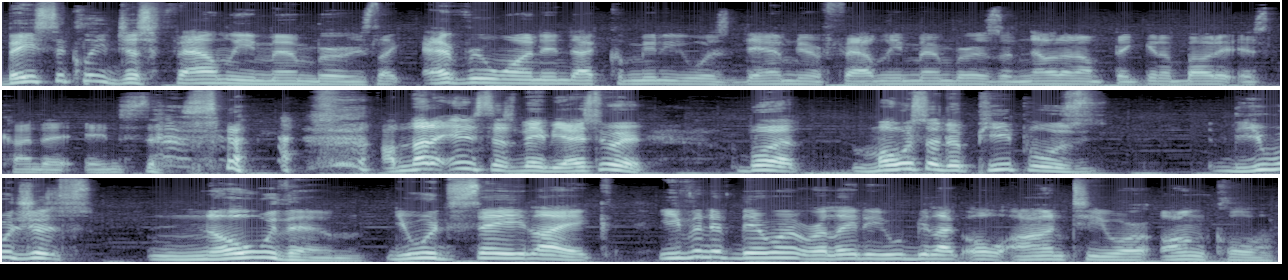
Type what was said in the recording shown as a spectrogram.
basically just family members. Like everyone in that community was damn near family members. And now that I'm thinking about it, it's kind of incest. I'm not an incest baby, I swear. But most of the people's, you would just know them. You would say like, even if they weren't related, you would be like, oh, auntie or uncle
